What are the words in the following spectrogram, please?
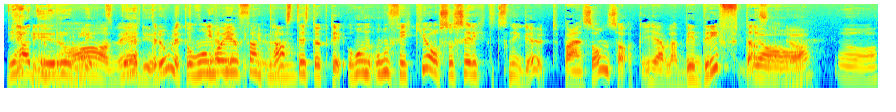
Vi det hade ju bra. roligt. Ja, det var jätteroligt. Och hon var ju jättekul. fantastiskt duktig. Hon, hon fick ju oss att se riktigt snygga ut. Bara en sån sak. En jävla bedrift alltså. Ja, Ja. ja.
